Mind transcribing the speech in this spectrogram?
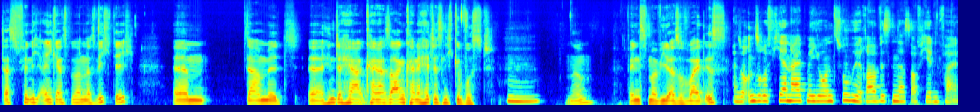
das finde ich eigentlich ganz besonders wichtig, ähm, damit äh, hinterher keiner sagen kann, er hätte es nicht gewusst. Hm. Ne? Wenn es mal wieder so weit ist. also unsere viereinhalb Millionen Zuhörer wissen das auf jeden Fall.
